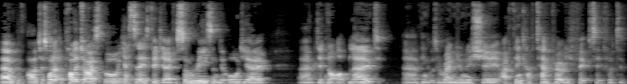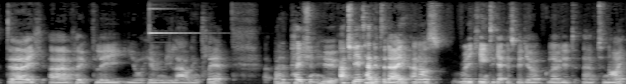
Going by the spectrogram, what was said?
Um, I just want to apologise for yesterday's video. For some reason, the audio uh, did not upload. Uh, I think it was a rendering issue. I think I've temporarily fixed it for today. Uh, hopefully, you're hearing me loud and clear. I had a patient who actually attended today, and I was really keen to get this video uploaded um, tonight.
